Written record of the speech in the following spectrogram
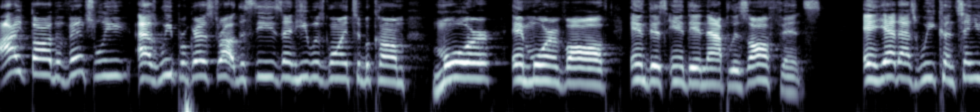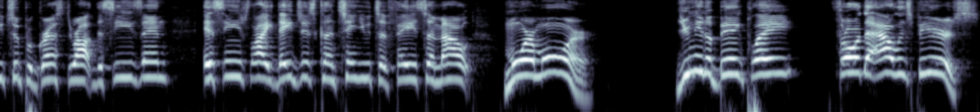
I thought eventually, as we progressed throughout the season, he was going to become more and more involved in this Indianapolis offense. And yet, as we continue to progress throughout the season, it seems like they just continue to phase him out more and more. You need a big play? Throw it to Alex Pierce.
